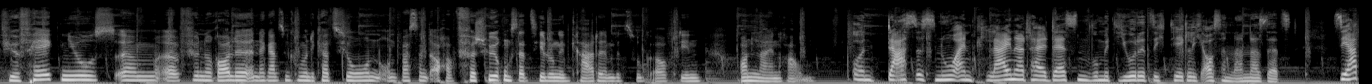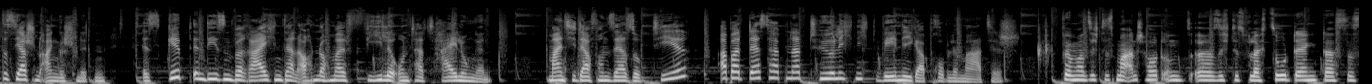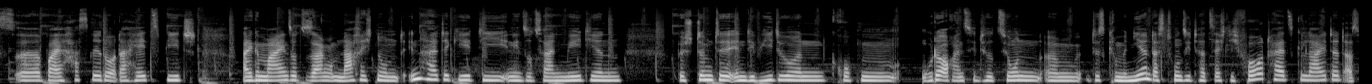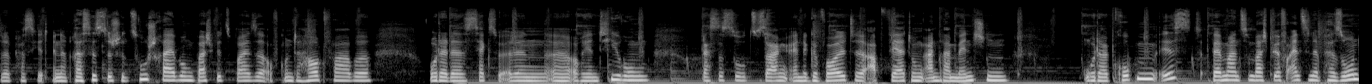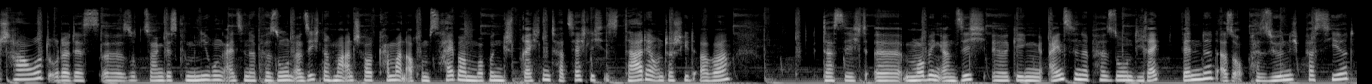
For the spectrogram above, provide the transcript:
für Fake News ähm, äh, für eine Rolle in der ganzen Kommunikation und was sind auch Verschwörungserzählungen gerade in Bezug auf den Online-Raum. Und das ist nur ein kleiner Teil dessen, womit Judith sich täglich auseinandersetzt. Sie hat es ja schon angeschnitten. Es gibt in diesen Bereichen dann auch nochmal viele Unterteilungen. Manche davon sehr subtil, aber deshalb natürlich nicht weniger problematisch. Wenn man sich das mal anschaut und äh, sich das vielleicht so denkt, dass es äh, bei Hassrede oder Hate Speech allgemein sozusagen um Nachrichten und Inhalte geht, die in den sozialen Medien bestimmte Individuen, Gruppen oder auch Institutionen ähm, diskriminieren. Das tun sie tatsächlich vorurteilsgeleitet. Also da passiert eine rassistische Zuschreibung beispielsweise aufgrund der Hautfarbe oder der sexuellen äh, Orientierung. Das ist sozusagen eine gewollte Abwertung anderer Menschen oder Gruppen ist. Wenn man zum Beispiel auf einzelne Personen schaut oder das äh, sozusagen Diskriminierung einzelner Personen an sich nochmal anschaut, kann man auch vom Cybermobbing sprechen. Tatsächlich ist da der Unterschied aber, dass sich äh, Mobbing an sich äh, gegen einzelne Personen direkt wendet, also auch persönlich passiert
